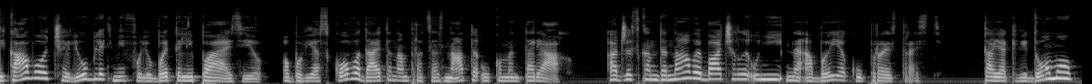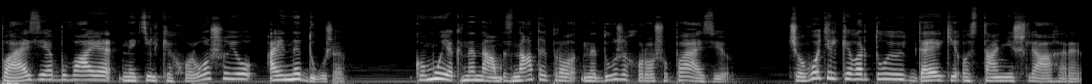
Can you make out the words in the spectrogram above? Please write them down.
Цікаво, чи люблять міфолюбителі поезію. Обов'язково дайте нам про це знати у коментарях. Адже скандинави бачили у ній неабияку пристрасть. Та, як відомо, поезія буває не тільки хорошою, а й не дуже. Кому як не нам знати про не дуже хорошу поезію? Чого тільки вартують деякі останні шлягери?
